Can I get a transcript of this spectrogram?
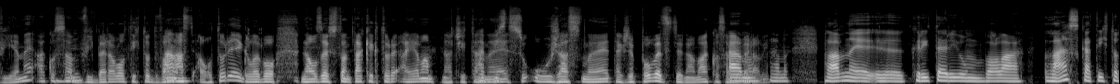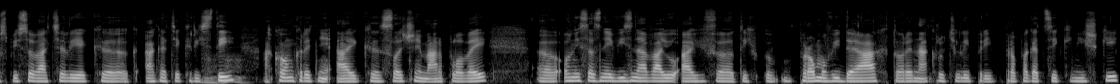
Vieme, ako sa mm-hmm. vyberalo týchto 12 Áno. autoriek, lebo naozaj sú tam také, ktoré aj ja mám načítané, Aby... sú úžasné, takže povedzte nám, ako sa áno, vyberali. Áno. Hlavné e, kritérium bola láska týchto spisovateľiek k Agate Kristy a konkrétne aj k slečne Marplovej. E, oni sa z nej vyznávajú aj v tých promových videách, ktoré nakrutili pri propagácii knižky.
